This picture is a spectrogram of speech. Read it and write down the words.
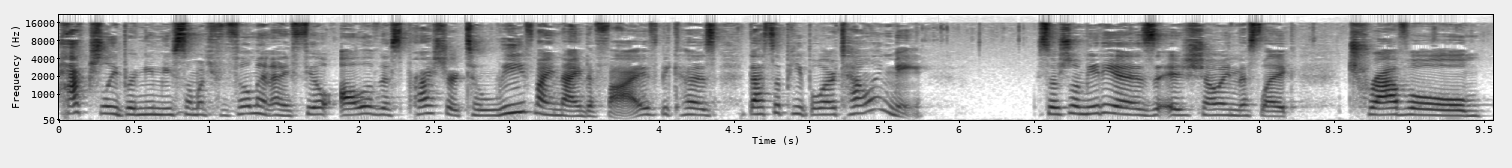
actually bringing me so much fulfillment. And I feel all of this pressure to leave my nine to five because that's what people are telling me. Social media is, is showing this like travel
